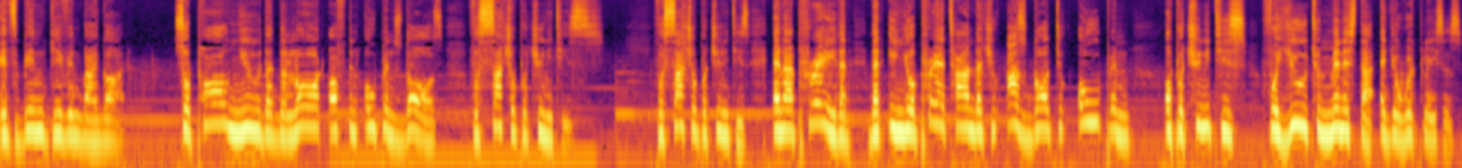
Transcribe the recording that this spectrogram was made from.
It's been given by God. So Paul knew that the Lord often opens doors for such opportunities. For such opportunities. And I pray that that in your prayer time that you ask God to open opportunities for you to minister at your workplaces.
